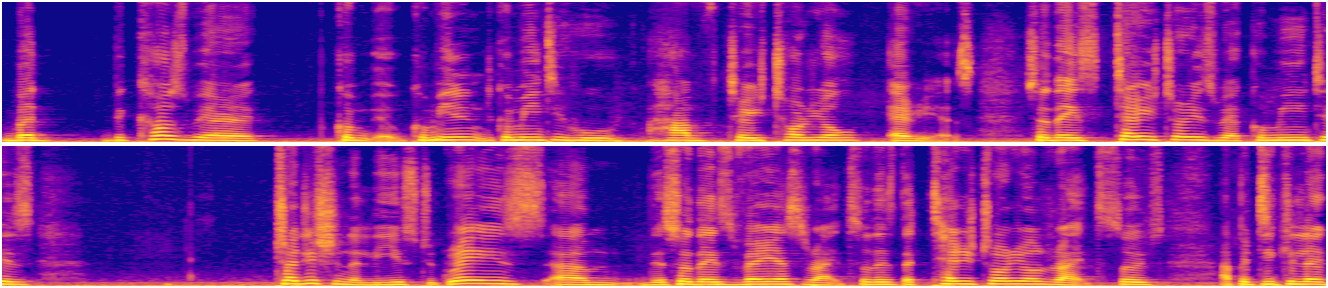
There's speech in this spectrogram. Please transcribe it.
but because we are a com- commun- community who have territorial areas, so there's territories where communities traditionally used to graze. Um, so there's various rights. So there's the territorial rights. So if a particular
